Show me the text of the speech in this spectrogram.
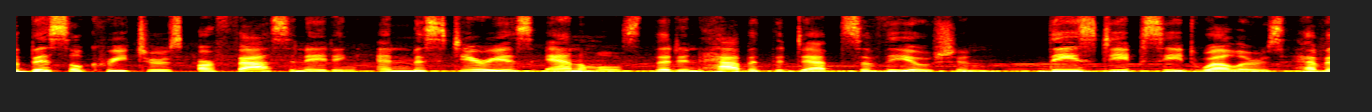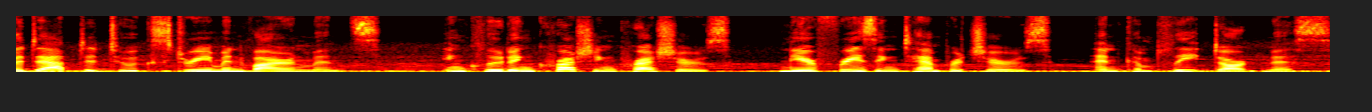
Abyssal creatures are fascinating and mysterious animals that inhabit the depths of the ocean. These deep-sea dwellers have adapted to extreme environments, including crushing pressures, near freezing temperatures, and complete darkness.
